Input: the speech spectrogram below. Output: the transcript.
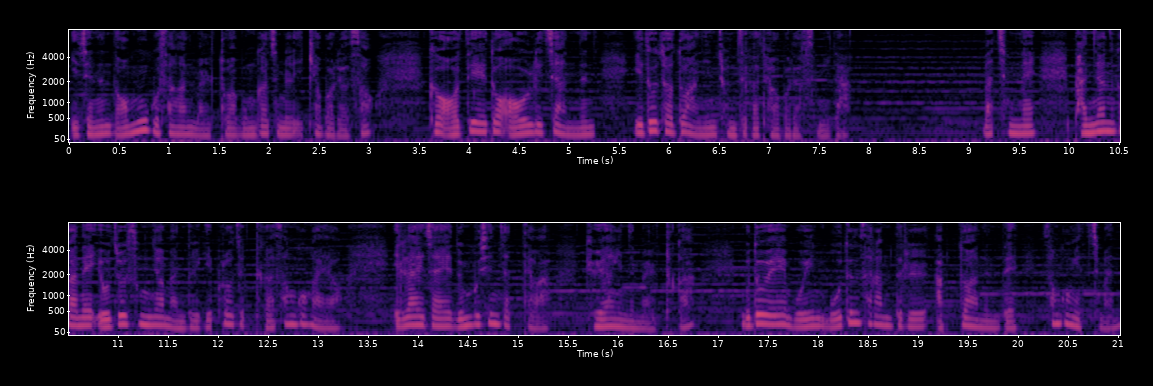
이제는 너무 고상한 말투와 몸가짐을 익혀버려서 그 어디에도 어울리지 않는 이도저도 아닌 존재가 되어버렸습니다. 마침내 반년간의 요조 숙녀 만들기 프로젝트가 성공하여 일라이자의 눈부신 자태와 교양 있는 말투가 무도회에 모인 모든 사람들을 압도하는데 성공했지만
